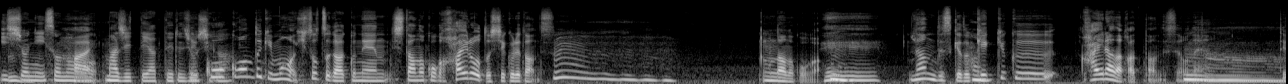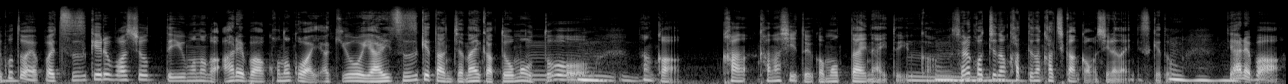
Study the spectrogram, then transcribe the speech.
一緒にその、はい。混じってやってる女で子が。高校の時も一つ学年下の子が入ろうとしてくれたんです。うんうんうんうん女の子が。なんですけど、はい。結局入らなかったんですよね、うん。っていうことはやっぱり続ける場所っていうものがあればこの子は野球をやり続けたんじゃないかって思うと、うん。なんかか悲しいというかもったいないというか、うん。それはこっちの勝手な価値観かもしれないんですけど、であれば、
